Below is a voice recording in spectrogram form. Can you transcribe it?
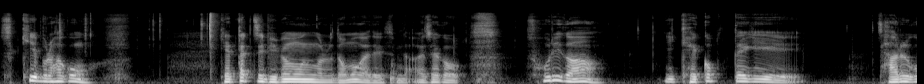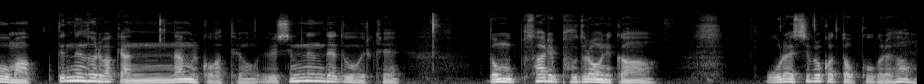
skip을 하고 게딱지 비벼 먹는 걸로 넘어가야 되겠습니다. 아, 제가 소리가 이게 껍데기 자르고 막 뜯는 소리밖에 안 남을 것 같아요. 씹는데도 이렇게 너무 살이 부드러우니까 오래 씹을 것도 없고 그래서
